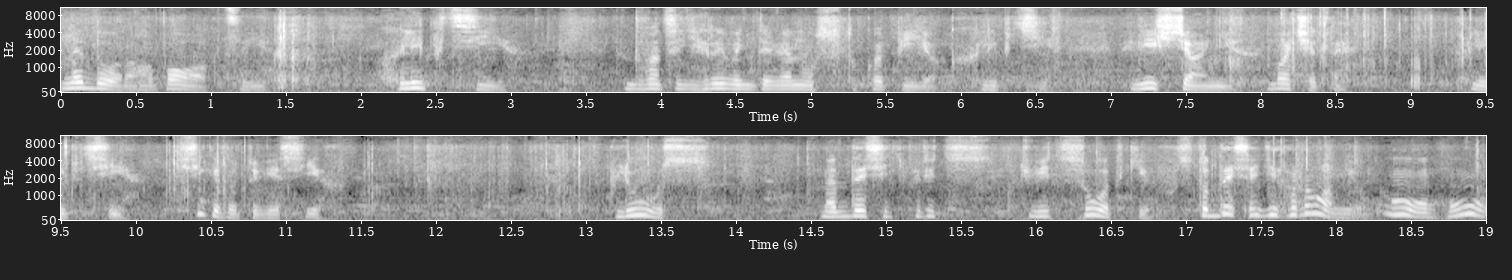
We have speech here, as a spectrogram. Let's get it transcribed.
Недорого по акції. Хлібці. 20 гривень 90 копійок. Хлібці. Вівсяні. Бачите? Хлібці. Скільки тут вес їх? Плюс на 10% 110 грамів. Ого!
